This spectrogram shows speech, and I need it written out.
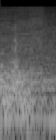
you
